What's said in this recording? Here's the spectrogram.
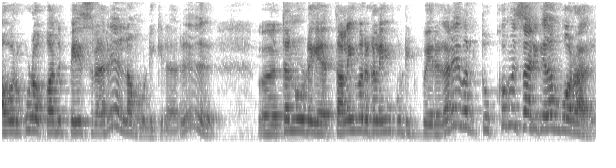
அவர் கூட உட்காந்து பேசுறாரு எல்லாம் முடிக்கிறாரு. தன்னுடைய தலைவர்களையும் கூட்டிட்டு போயிருக்காரு. இவர் துக்கம் விசாரிக்க தான் போறாரு.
